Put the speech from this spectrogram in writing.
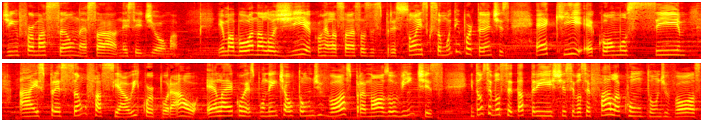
de informação nessa, nesse idioma. E uma boa analogia com relação a essas expressões que são muito importantes é que é como se a expressão facial e corporal, ela é correspondente ao tom de voz para nós ouvintes. Então, se você está triste, se você fala com um tom de voz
